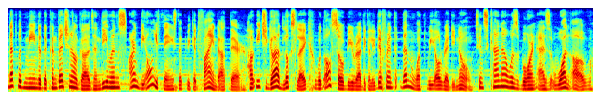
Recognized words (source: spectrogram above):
that would mean that the conventional gods and demons aren't the only things that we could find out there. How each god looks like would also be radically different than what we already know. Since Kana was born as one of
